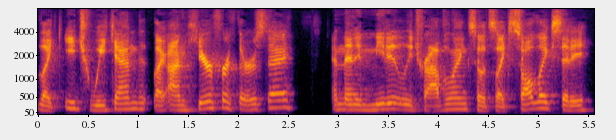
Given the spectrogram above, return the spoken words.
like each weekend, like I'm here for Thursday and then immediately traveling. So it's like Salt Lake City,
